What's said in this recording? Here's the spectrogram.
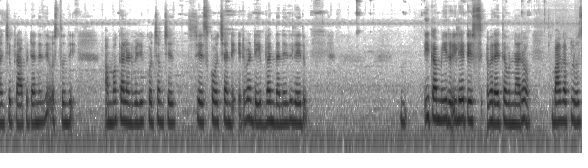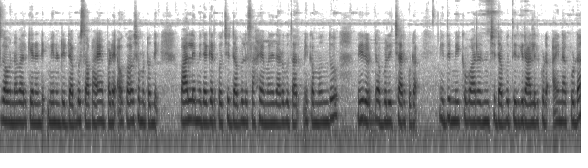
మంచి ప్రాఫిట్ అనేది వస్తుంది. అమ్మకాలను విడి కొంచెం చే చేసుకోవచ్చండి. ఎటువంటి ఇబ్బంది అనేది లేదు. ఇక మీరు రిలేటివ్స్ ఎవరైతే ఉన్నారో బాగా క్లోజ్గా ఉన్న వారికేనండి. మీ నుండి డబ్బు సహాయం పడే అవకాశం ఉంటుంది. వాళ్ళే మీ దగ్గరికి వచ్చి డబ్బులు సహాయం అనేది అడుగుతారు. మీకు ముందు మీరు డబ్బులు ఇచ్చారు కూడా. ఇది మీకు వారి నుంచి డబ్బు తిరిగి రాలేదు కూడా. అయినా కూడా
